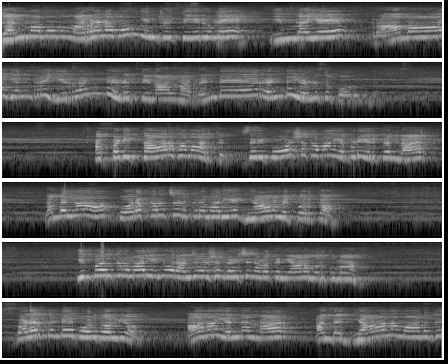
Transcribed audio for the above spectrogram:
ஜன்மமும் மரணமும் இன்று தீருமே இம்மையே ராமா என்ற இரண்டு எழுத்தினால் நான் ரெண்டே ரெண்டு எழுத்து போருங்க அப்படி தாரகமா இருக்கு. சரி போஷகமா எப்படி இருக்குன்னார்? நம்ம எல்லாம் பிறக்கரைச்சு இருக்கிற மாதிரியே ஞானம் இப்ப இருக்கா? இப்ப இருக்கிற மாதிரி இன்னொரு அஞ்சு வருஷம் கழிச்சு நமக்கு ஞானம் இருக்குமா? வளர்த்துட்டே போறதோ இல்லையோ? ஆனா என்னன்னார்? அந்த ஞானமானது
